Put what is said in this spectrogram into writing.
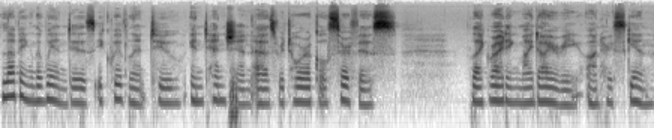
Loving the wind is equivalent to intention as rhetorical surface, like writing my diary on her skin.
